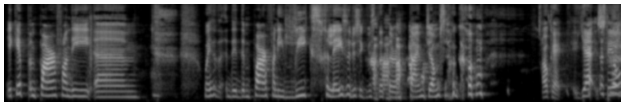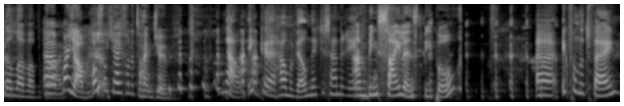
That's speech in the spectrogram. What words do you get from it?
ik heb een paar van die. Um, hoe heet het? De, de, een paar van die leaks gelezen, dus ik wist dat er een time jump zou komen. Oké, okay, ja, stil. The love of God. Uh, Marjam, wat vond jij van de time jump? nou, ik uh, hou me wel netjes aan de regels. I'm being silenced, people. uh, ik vond het fijn,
